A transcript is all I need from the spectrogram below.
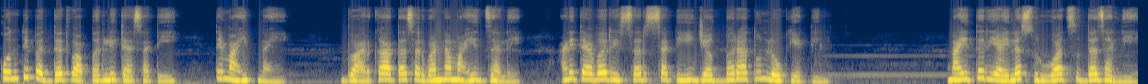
कोणती पद्धत वापरली त्यासाठी ते माहीत नाही. द्वारका आता सर्वांना माहीत झाले आणि त्यावर रिसर्चसाठी जगभरातून लोक येतील. नाहीतर यायला सुरुवातसुद्धा झाली आहे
